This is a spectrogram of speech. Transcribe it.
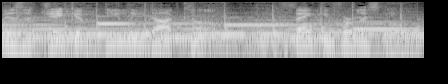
visit jacobdlee.com. Thank you for listening.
